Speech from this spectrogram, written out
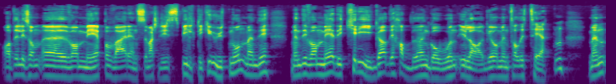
Og at de liksom eh, var med på hver eneste match. De spilte ikke ut noen, men de, men de var med. De kriga, de hadde den go-en i laget og mentaliteten. Men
